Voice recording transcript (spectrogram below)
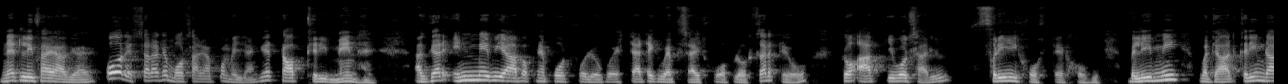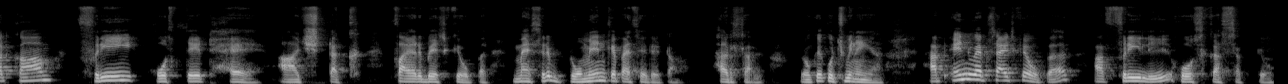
नेटलीफाई आ गया है, और इस तरह से बहुत सारे आपको मिल जाएँगे। टॉप थ्री मेन है। अगर इनमें भी आप अपने पोर्टफोलियो को स्टैटिक वेबसाइट को अपलोड करते हो तो आपकी वो सारी फ्री होस्टेड होगी। Believe me Wajad Karim dot com free hosted है आज तक फायर बेस के ऊपर। मैं सिर्फ़ डोमेन के पैसे देता हूँ हर साल, क्योंकि कुछ भी नहीं है। आप इन वेबसाइट के ऊपर आप फ्रीली होस्ट कर सकते हो।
